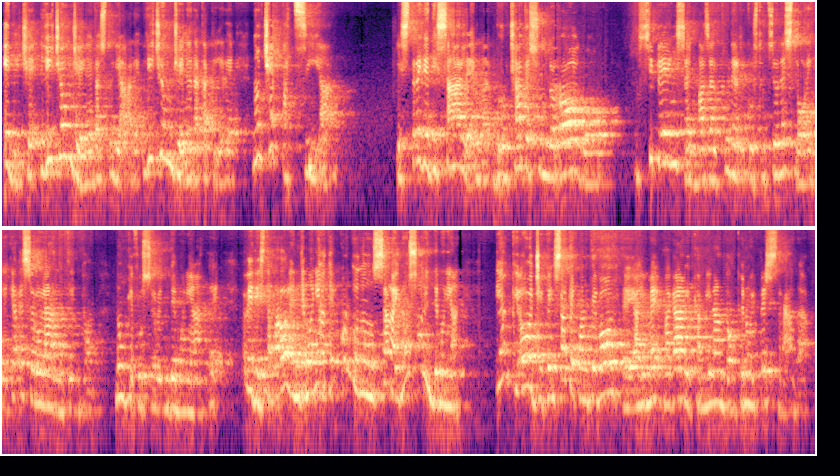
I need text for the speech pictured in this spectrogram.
e dice lì c'è un gene da studiare, lì c'è un gene da capire, non c'è pazzia. Le streghe di Salem bruciate sul rogo, si pensa in base a alcune ricostruzioni storiche che avessero l'Huntington, non che fossero indemoniate. Ma vedi, sta parola indemoniate, quando non sai, non sono indemoniate, e anche oggi pensate quante volte, ahimè, magari camminando anche noi per strada,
